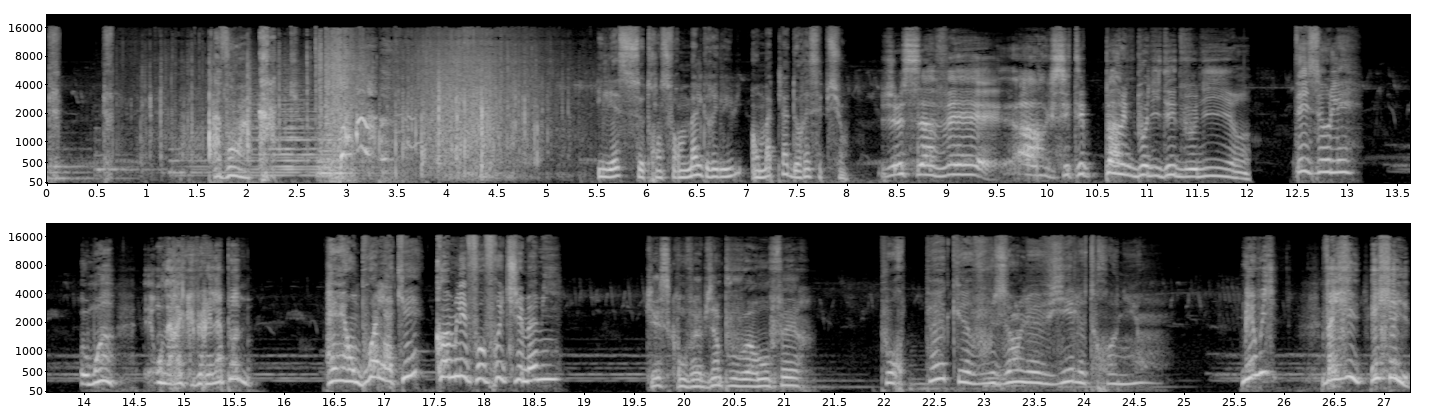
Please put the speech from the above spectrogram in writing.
cric, cric, avant un crac. Ilyes se transforme malgré lui en matelas de réception. Je savais ah, que c'était pas une bonne idée de venir. Désolé. Au moins, on a récupéré la pomme. Elle est en bois laqué, comme les faux fruits de chez mamie. Qu'est-ce qu'on va bien pouvoir en faire? Pour peu que vous enleviez le trognon. Mais oui Vas-y, essaye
